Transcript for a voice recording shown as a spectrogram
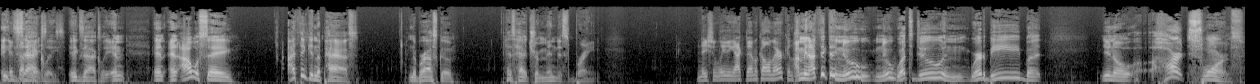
exactly, exactly. And and and I will say, I think in the past, Nebraska has had tremendous brain. Nation leading academic all Americans. I mean, I think they knew knew what to do and where to be, but you know, heart swarms.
